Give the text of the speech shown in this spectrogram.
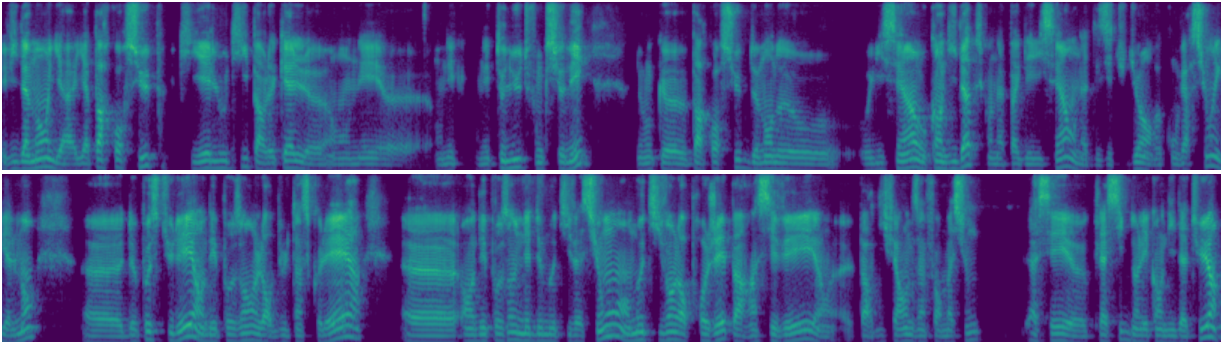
évidemment, il y, a, y, a, Parcoursup qui est l'outil par lequel on est, on est, on est tenu de fonctionner. Donc, Parcoursup demande aux, aux lycéens, aux candidats, parce qu'on n'a pas que des lycéens, on a des étudiants en reconversion également, euh, de postuler en déposant leur bulletin scolaire, euh, en déposant une lettre de motivation, en motivant leur projet par un CV, par différentes informations assez euh, classiques dans les candidatures.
